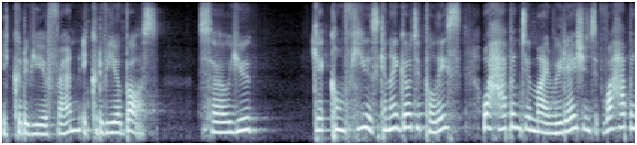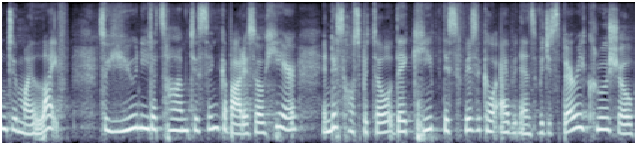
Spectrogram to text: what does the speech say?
it could be your friend, it could be your boss. So you get confused. Can I go to police? What happened to my relationship? What happened to my life? So you need a time to think about it. So here in this hospital, they keep this physical evidence, which is very crucial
